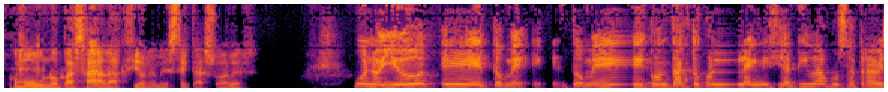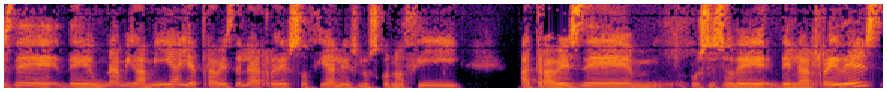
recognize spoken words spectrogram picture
¿Cómo uno pasa a la acción en este caso? A ver. Bueno, yo eh, tomé, tomé, contacto con la iniciativa pues, a través de, una amiga mía y a través de las redes sociales. Los conocí a través de, pues eso, de, las redes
